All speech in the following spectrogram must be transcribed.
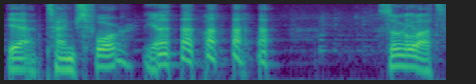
yeah, times four. Yeah. so, A yeah, lot.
